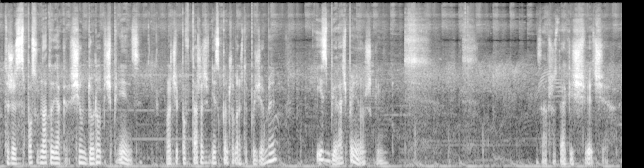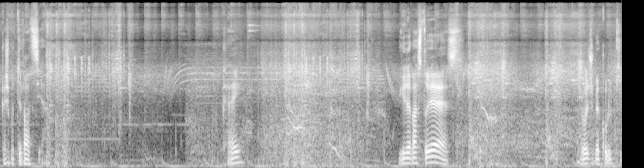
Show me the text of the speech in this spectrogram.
To też jest sposób na to, jak się dorobić pieniędzy. Możecie powtarzać w nieskończoność te poziomy i zbierać pieniążki. Zawsze to jakieś świecie, jakaś motywacja. Okej. Ile was tu jest? Rzućmy kulki.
